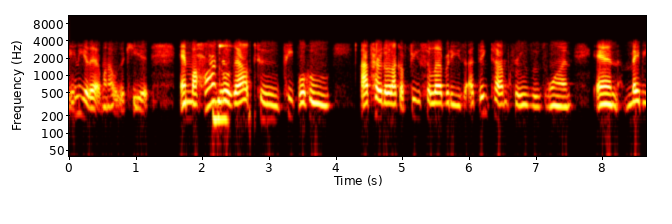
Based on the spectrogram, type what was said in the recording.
any of that when I was a kid. And my heart goes out to people who I've heard of like a few celebrities. I think Tom Cruise was one, and maybe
